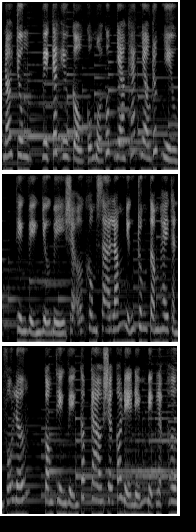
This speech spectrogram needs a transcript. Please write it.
Nói chung, vì các yêu cầu của mỗi quốc gia khác nhau rất nhiều, thiền viện dự bị sẽ ở không xa lắm những trung tâm hay thành phố lớn, còn thiền viện cấp cao sẽ có địa điểm biệt lập hơn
